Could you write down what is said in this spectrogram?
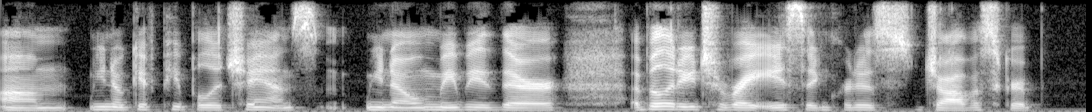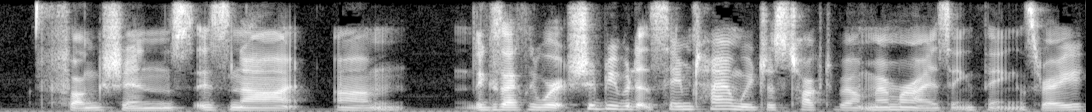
um, you know, give people a chance. You know, maybe their ability to write asynchronous JavaScript functions is not um, exactly where it should be, but at the same time, we just talked about memorizing things, right?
